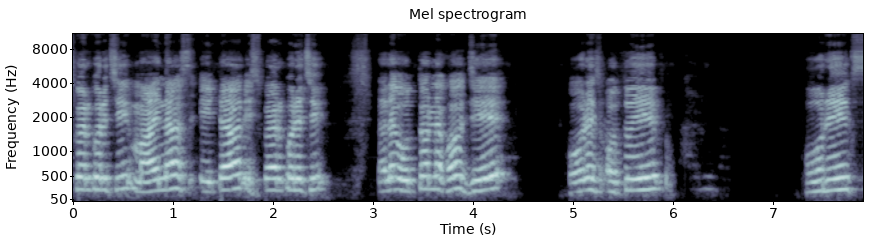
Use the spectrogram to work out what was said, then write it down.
স্কোয়ার করেছি। মাইনাস এটার স্কোয়ার করেছি। তাহলে উত্তর লেখো যে ফোর এক্স অতএব four X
